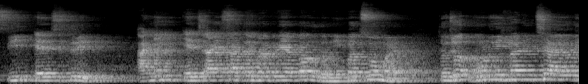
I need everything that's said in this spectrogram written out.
CH3 આની HI સાથે પ્રક્રિયા કરું તો નિપજ શું મળે? તો જો ગુણ વિભાજિત છે આયોડિન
